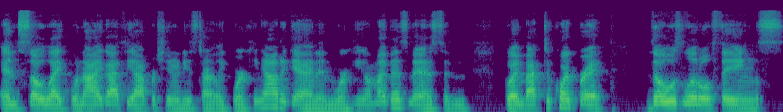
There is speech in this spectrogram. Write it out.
And so like when I got the opportunity to start like working out again and working on my business and going back to corporate, those little things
